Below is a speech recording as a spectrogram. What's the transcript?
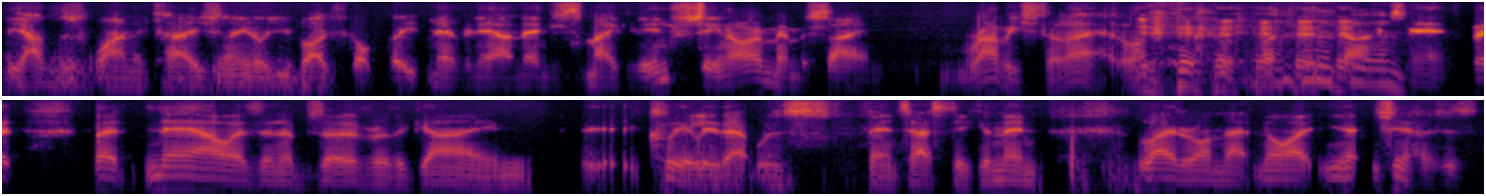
the others won occasionally, or you blokes got beaten every now and then, just to make it interesting. I remember saying rubbish to that. Like, no chance. But but now, as an observer of the game, eh, clearly that was fantastic. And then later on that night, you know, you know just,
